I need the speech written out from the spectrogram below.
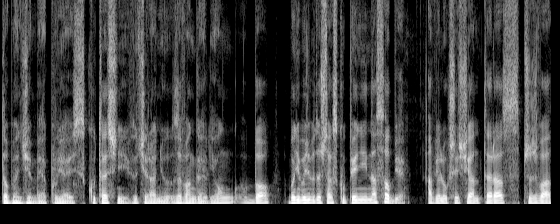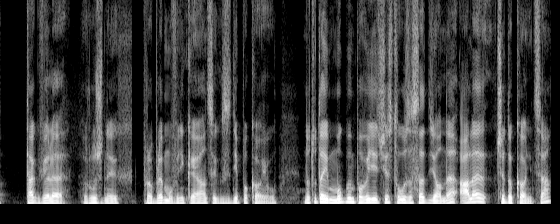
to będziemy, jak powiedziałeś, skuteczni w docieraniu z Ewangelią, bo, bo nie będziemy też tak skupieni na sobie. A wielu chrześcijan teraz przeżywa tak wiele różnych problemów wynikających z niepokoju. No tutaj mógłbym powiedzieć, jest to uzasadnione, ale czy do końca?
